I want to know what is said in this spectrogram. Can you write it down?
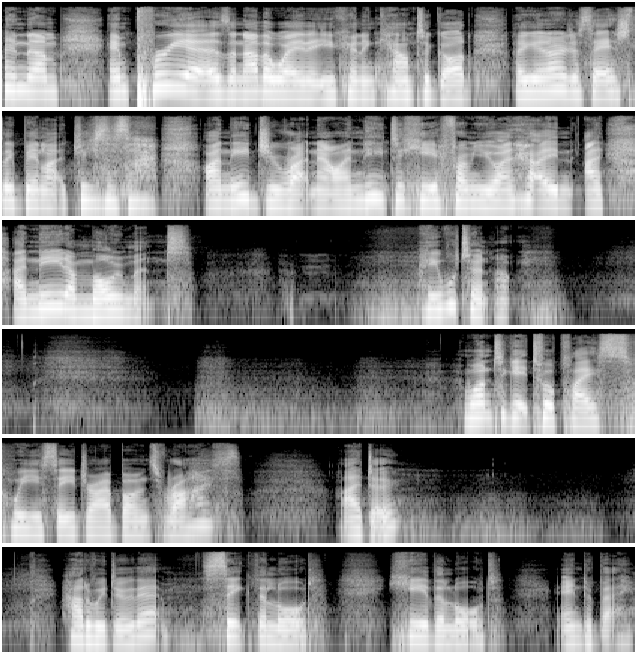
And um, and prayer is another way that you can encounter God. You know, just actually being like, Jesus, I, I need you right now. I need to hear from you. I, I, I need a moment. He will turn up. Want to get to a place where you see dry bones rise? I do. How do we do that? Seek the Lord, hear the Lord, and obey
